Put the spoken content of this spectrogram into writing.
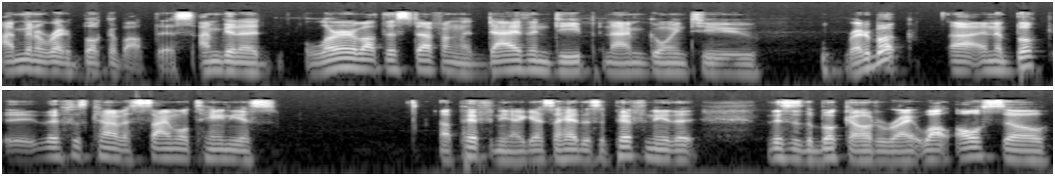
I'm going to write a book about this. I'm going to learn about this stuff. I'm going to dive in deep, and I'm going to write a book. Uh, and a book. Uh, this was kind of a simultaneous epiphany. I guess I had this epiphany that this is the book I would write, while also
